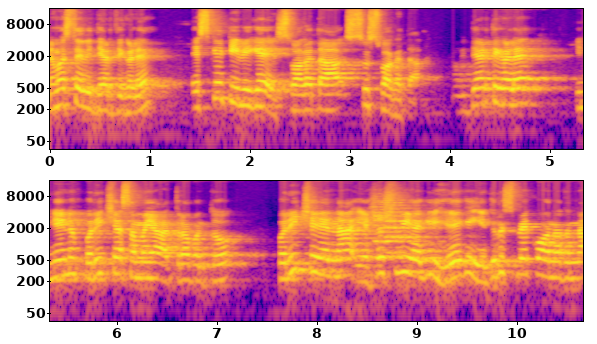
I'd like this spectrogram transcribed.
ನಮಸ್ತೆ ವಿದ್ಯಾರ್ಥಿಗಳೇ ಎಸ್ ಕೆ ಟಿವಿಗೆ ಸ್ವಾಗತ ಸುಸ್ವಾಗತ. ವಿದ್ಯಾರ್ಥಿಗಳೇ ಇನ್ನೇನು ಪರೀಕ್ಷಾ ಸಮಯ ಹತ್ರ ಬಂತು. ಪರೀಕ್ಷೆಯನ್ನ ಯಶಸ್ವಿಯಾಗಿ ಹೇಗೆ ಎದುರಿಸಬೇಕು ಅನ್ನೋದನ್ನ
